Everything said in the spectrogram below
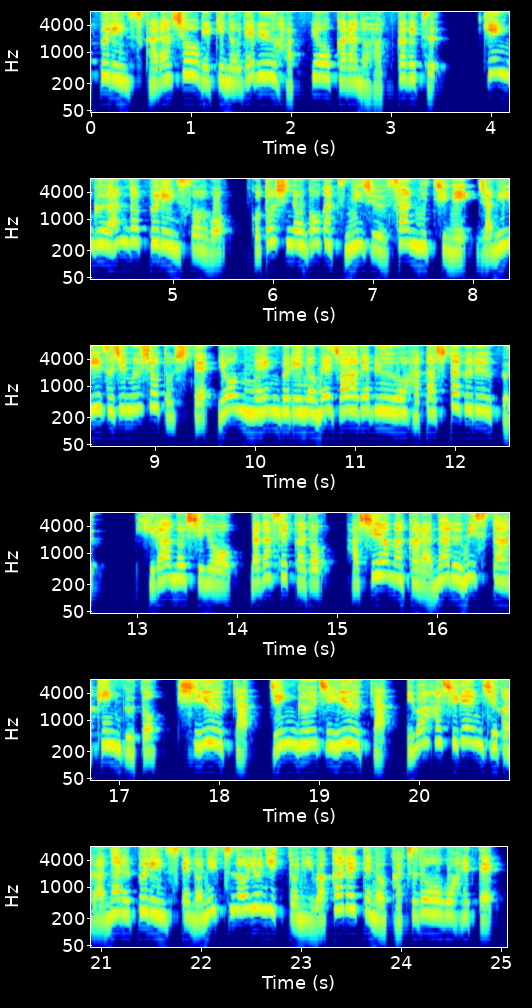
Prince から衝撃のデビュー発表からの8ヶ月。 King & Prince を今年の5月23日にジャニーズ事務所として4年ぶりのメジャーデビューを果たしたグループ。平野紫耀、永瀬廉、橋山からなるミスターキングと、岸優太、神宮寺優太、岩橋玄樹からなるプリンスへの2つのユニットに分かれての活動を経て、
